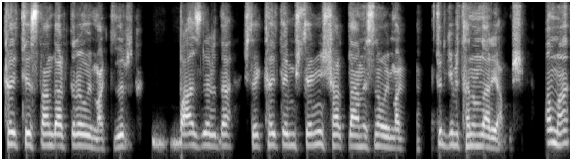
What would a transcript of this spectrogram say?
kalite standartlara uymaktadır. Bazıları da işte kalite müşterinin şartnamesine uymaktır gibi tanımlar yapmış. Ama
